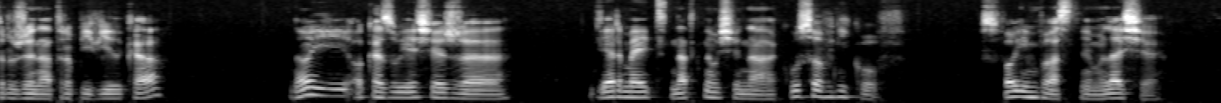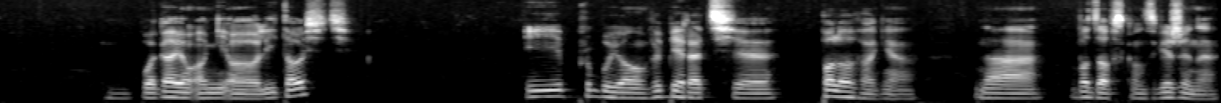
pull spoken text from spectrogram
Drużyna tropi wilka. No i okazuje się, że Diermate natknął się na kłusowników w swoim własnym lesie. Błagają oni o litość i próbują wypierać się polowania na wodzowską zwierzynę.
